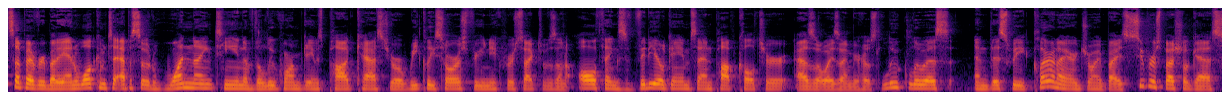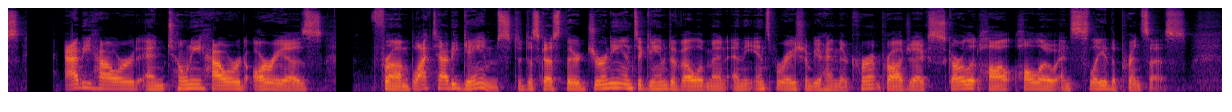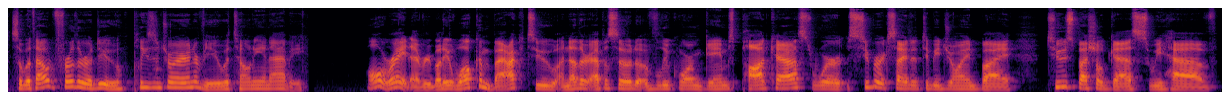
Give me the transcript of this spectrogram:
What's up, everybody, and welcome to episode 119 of the Lukewarm Games podcast, your weekly source for unique perspectives on all things video games and pop culture. As always, I'm your host, Luke Lewis, and this week, Claire and I are joined by super special guests, Abby Howard and Tony Howard Arias from Black Tabby Games to discuss their journey into game development and the inspiration behind their current projects, Scarlet Hollow and Slay the Princess. So, without further ado, please enjoy our interview with Tony and Abby. All right, everybody, welcome back to another episode of Lukewarm Games podcast. We're super excited to be joined by two special guests. We have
